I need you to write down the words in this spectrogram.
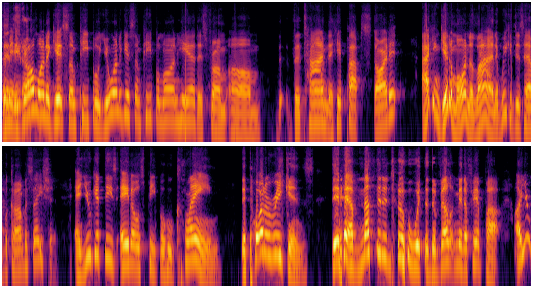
I mean, if y'all want to get some people, you want to get some people on here that's from um the, the time that hip hop started. I can get them on the line and we could just have a conversation. And you get these ADOS people who claim that Puerto Ricans didn't have nothing to do with the development of hip hop. Are you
